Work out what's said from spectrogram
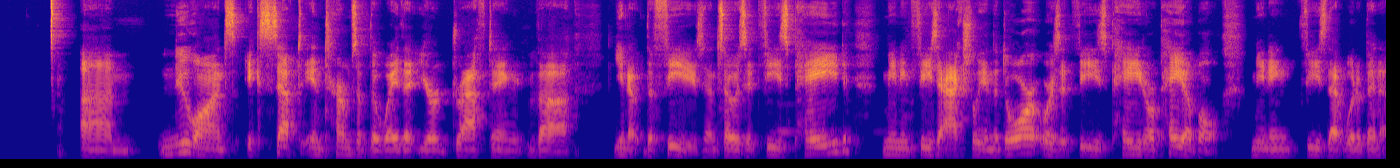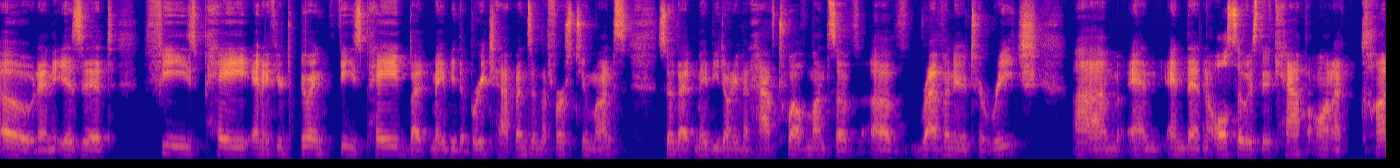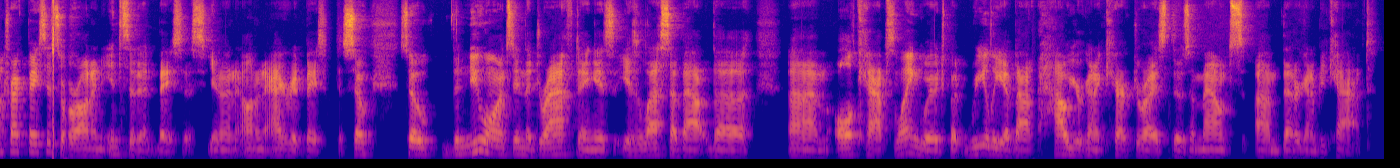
um, nuance except in terms of the way that you're drafting the you know the fees. And so is it fees paid meaning fees actually in the door or is it fees paid or payable meaning fees that would have been owed? And is it fees paid and if you're doing fees paid but maybe the breach happens in the first two months so that maybe you don't even have 12 months of, of revenue to reach um, and and then also is the cap on a contract basis or on an incident basis, you know, on an aggregate basis. So so the nuance in the drafting is is less about the um, all caps language, but really about how you're going to characterize those amounts um, that are going to be capped.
